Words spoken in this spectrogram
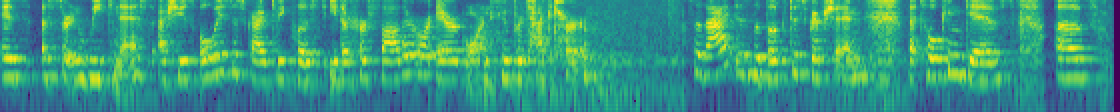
is a certain weakness, as she is always described to be close to either her father or Aragorn, who protect her. So that is the book description that Tolkien gives of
